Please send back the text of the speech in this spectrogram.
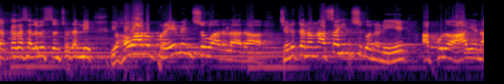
చక్కగా సెలవిస్తుంది చూడండి. యహోవాను ప్రేమించు వారలారా చెడుతనం అసహించుకొనుడి అప్పుడు ఆయన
